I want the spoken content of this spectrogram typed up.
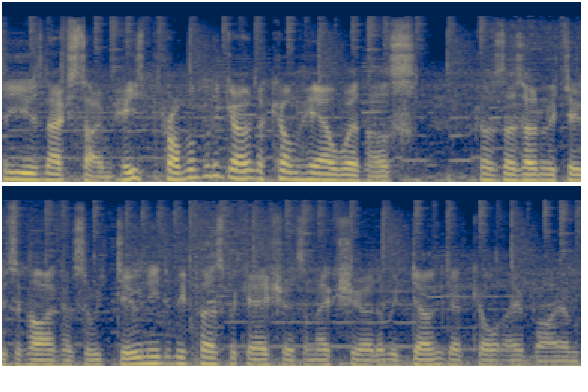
to use next time. He's probably going to come here with us because there's only two to conquer. So we do need to be perspicacious and make sure that we don't get caught out by him.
